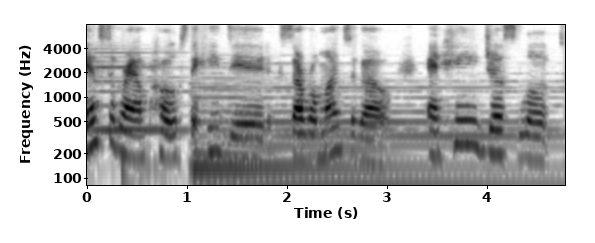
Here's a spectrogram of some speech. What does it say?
Instagram post that he did several months ago, and he just looked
